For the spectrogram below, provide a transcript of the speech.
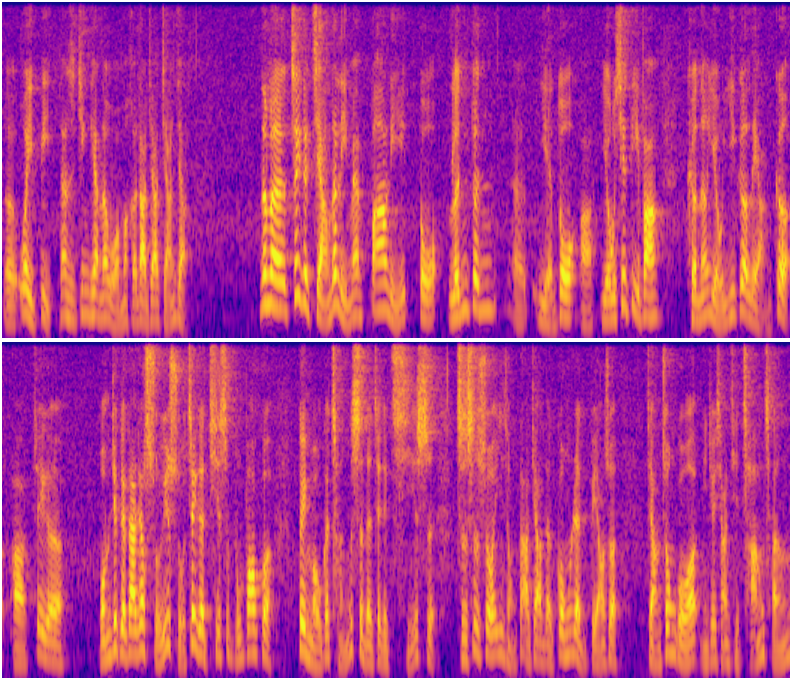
呃，未必。但是今天呢，我们和大家讲讲。那么这个讲的里面，巴黎多，伦敦呃也多啊，有些地方可能有一个两个啊，这个我们就给大家数一数。这个其实不包括对某个城市的这个歧视，只是说一种大家的公认。比方说讲中国，你就想起长城；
